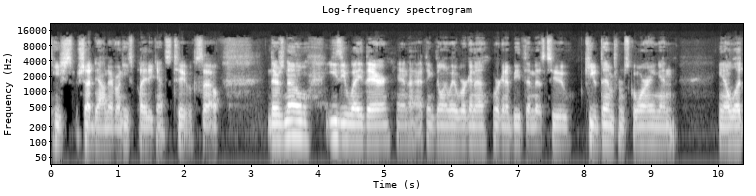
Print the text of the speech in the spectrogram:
he shut down everyone he's played against too. So, there's no easy way there, and I think the only way we're gonna we're gonna beat them is to keep them from scoring and you know let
